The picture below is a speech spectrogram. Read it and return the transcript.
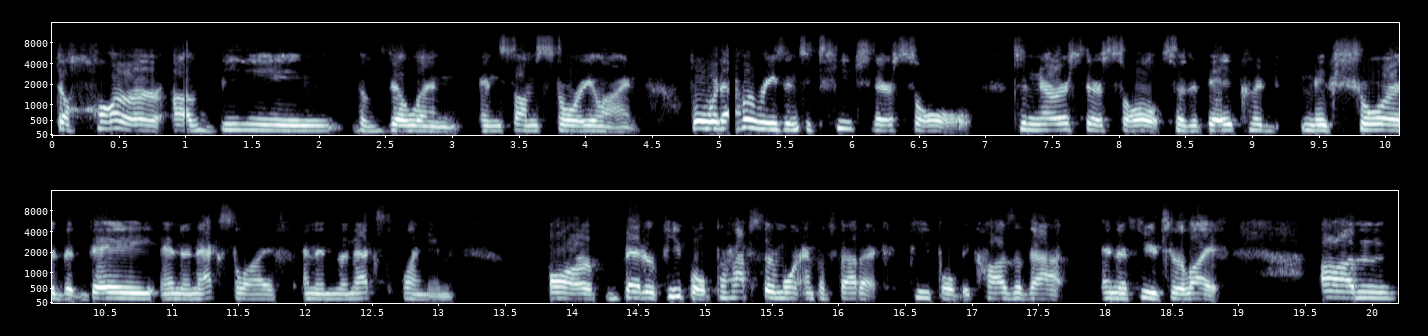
the horror of being the villain in some storyline for whatever reason to teach their soul to nourish their soul so that they could make sure that they in the next life and in the next plane are better people. Perhaps they're more empathetic people because of that in a future life. Um,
